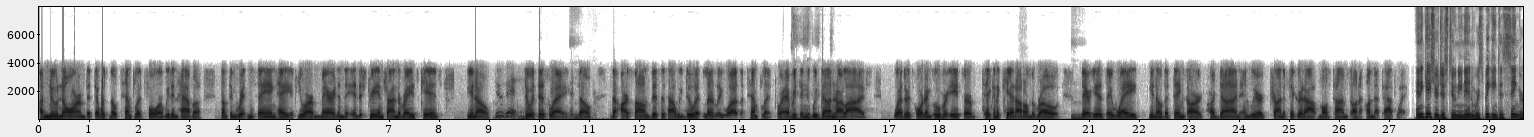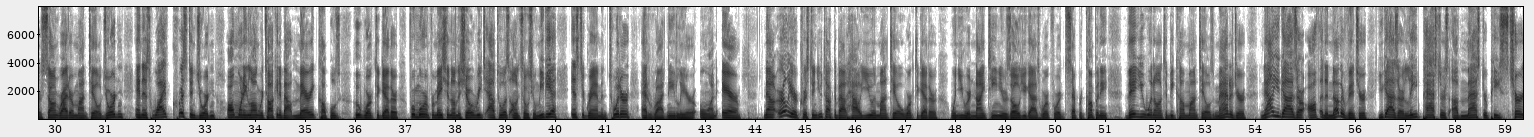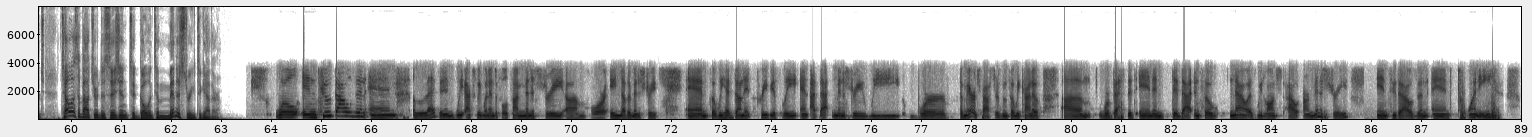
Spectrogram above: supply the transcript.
a new norm that there was no template for. We didn't have a something written saying, "Hey, if you are married in the industry and trying to raise kids, you know, do this, do it this way." so the our song "This Is How We Do It" literally was a template for everything that we've done in our lives, whether it's ordering Uber Eats or taking a kid out on the road. Mm-hmm. There is a way you know that things are are done and we're trying to figure it out most times on on that pathway. And in case you're just tuning in we're speaking to singer songwriter montell jordan and his wife kristin jordan all morning long. We're talking about married couples who work together. For more information on the show reach out to us on social media instagram and twitter at rodney lear on air now, earlier, Kristin, you talked about how you and Montell worked together when you were 19 years old. You guys worked for a separate company. Then you went on to become Montell's manager. Now you guys are off in another venture. You guys are lead pastors of Master Peace Church. Tell us about your decision to go into ministry together. Well, in 2011, we actually went into full time ministry um, for another ministry. And so we had done it previously. And at that ministry, we were the marriage pastors. And so we kind of um, were vested in and did that. And so now, as we launched out our ministry in 2020,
